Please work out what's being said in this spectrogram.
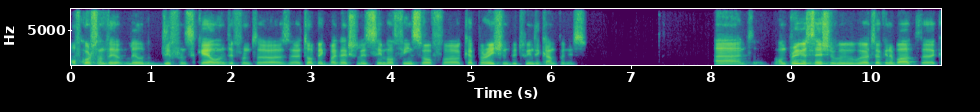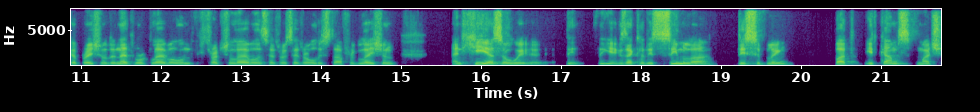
of course, on the little bit different scale and different uh, topic, but actually similar things of uh, cooperation between the companies. And on previous session, we, we were talking about the cooperation of the network level, on structure level, et cetera, et cetera, all this stuff, regulation. And here, so we the, the exactly this similar discipline, but it comes much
